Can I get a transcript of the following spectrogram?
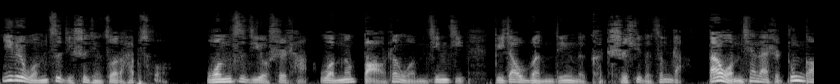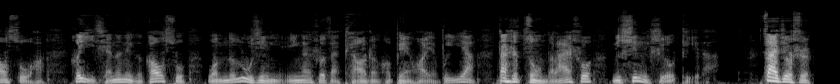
一个是我们自己事情做的还不错，我们自己有市场，我们能保证我们经济比较稳定的、可持续的增长。当然，我们现在是中高速哈，和以前的那个高速，我们的路径也应该说在调整和变化也不一样。但是总的来说，你心里是有底的。再就是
